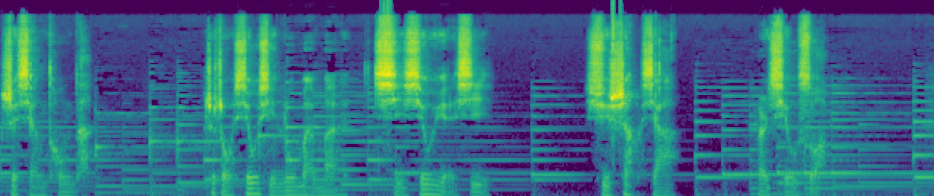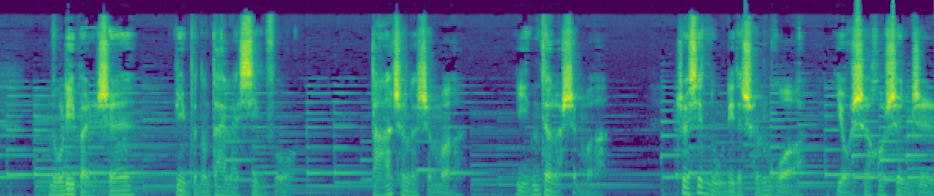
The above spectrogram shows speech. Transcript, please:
是相通的。这种修行路漫漫其修远兮，需上下而求索。努力本身并不能带来幸福。达成了什么，赢得了什么，这些努力的成果，有时候甚至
